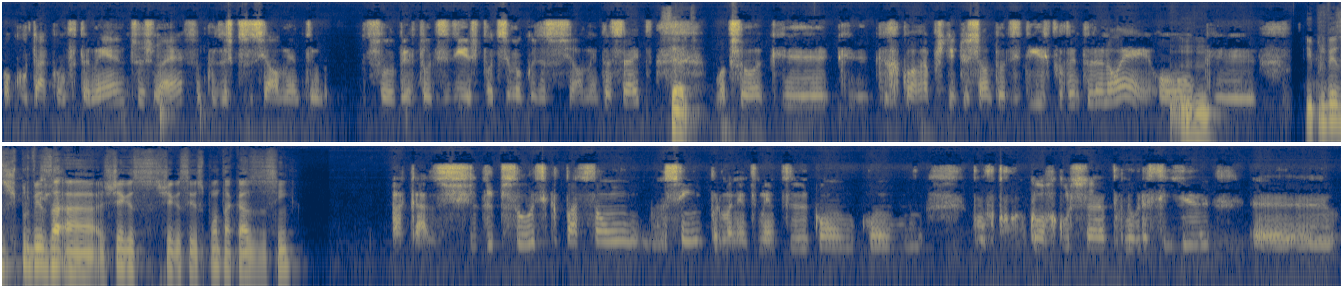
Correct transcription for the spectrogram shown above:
ocultar comportamentos, não é? São coisas que socialmente a pessoa ver todos os dias pode ser uma coisa socialmente aceita. Certo. Uma pessoa que, que, que, recorre à prostituição todos os dias, porventura não é. Ou uhum. que... E por vezes, por vezes há, chega-se chega a esse ponto, há casos assim? há casos de pessoas que passam, assim, permanentemente com, com, com, com recurso à pornografia uh,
